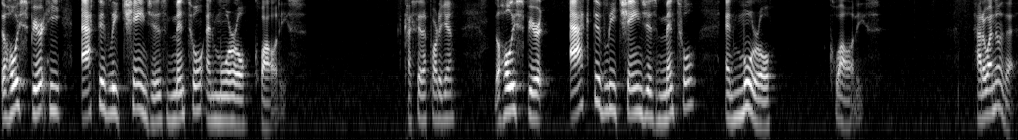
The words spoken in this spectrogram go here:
The Holy Spirit, He actively changes mental and moral qualities. Can I say that part again? The Holy Spirit actively changes mental and moral qualities. How do I know that?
